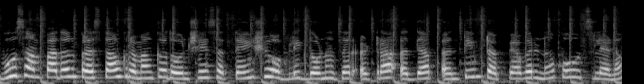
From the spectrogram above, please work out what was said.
भूसंपादन प्रस्ताव क्रमांक दोनशे सत्याऐंशी ओब्लिक दोन हजार अठरा अद्याप अंतिम टप्प्यावर न पोहोचल्यानं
